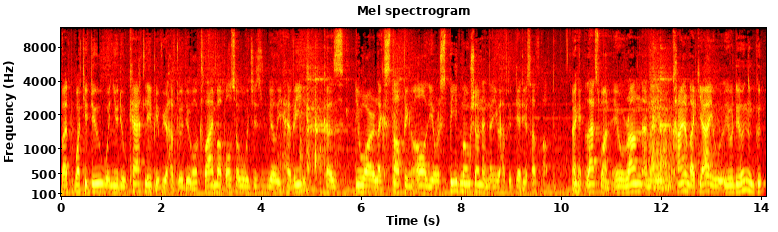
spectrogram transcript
but what you do when you do cat leap if you have to do a climb up also which is really heavy because you are like stopping all your speed motion and then you have to get yourself up. Okay, last one. You run and then you kind of like, yeah, you, you're doing a good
